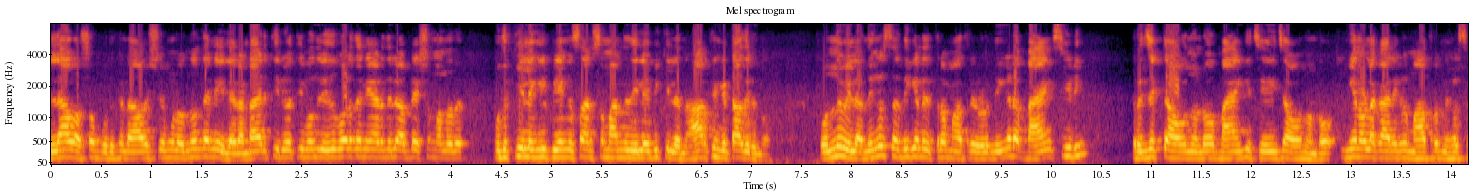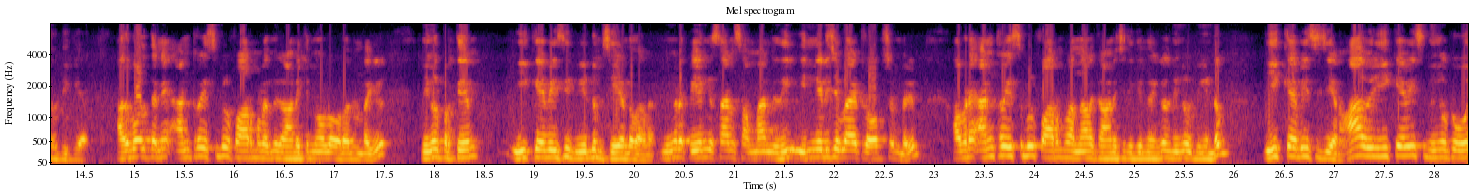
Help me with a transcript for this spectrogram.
എല്ലാ വർഷവും പുതുക്കേണ്ട ആവശ്യങ്ങളൊന്നും തന്നെ ഇല്ല. രണ്ടായിരത്തി ഇരുപത്തി മൂന്നിൽ ഇതുപോലെ തന്നെയായിരുന്നല്ലോ അപ്ഡേഷൻ വന്നത്. പുതുക്കിയില്ലെങ്കിൽ പി എം കിസാൻ സമ്മാൻ നിധി ലഭിക്കില്ലെന്ന് ആർക്കും കിട്ടാതിരുന്നു. ഒന്നുമില്ല. നിങ്ങൾ ശ്രദ്ധിക്കേണ്ടത് ഇത്ര മാത്രമേ ഉള്ളൂ. നിങ്ങളുടെ ബാങ്ക് സീഡിങ് റിജക്റ്റ് ആവുന്നുണ്ടോ? ബാങ്ക് ചേഞ്ച് ആവുന്നുണ്ടോ? ഇങ്ങനെയുള്ള കാര്യങ്ങൾ മാത്രം നിങ്ങൾ ശ്രദ്ധിക്കുക. അതുപോലെ തന്നെ അൺട്രേസിബിൾ ഫാർമർ എന്ന് കാണിക്കുന്നുള്ള ഉടനുണ്ടെങ്കിൽ നിങ്ങൾ പ്രത്യേകം ഇ കെ വൈ സി വീണ്ടും ചെയ്യേണ്ടതാണ്. നിങ്ങളുടെ പി എം കിസാൻ സമ്മാൻ നിധി ആയിട്ടൊരു ഓപ്ഷൻ വരും. അവിടെ അൺട്രേസബിൾ ഫാർമർ എന്നാണ് കാണിച്ചിരിക്കുന്നതെങ്കിൽ നിങ്ങൾ വീണ്ടും ഇ കെ വൈ സി ചെയ്യണം. ആ ഒരു ഇ കെ വൈ സി നിങ്ങൾക്ക് ഒ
